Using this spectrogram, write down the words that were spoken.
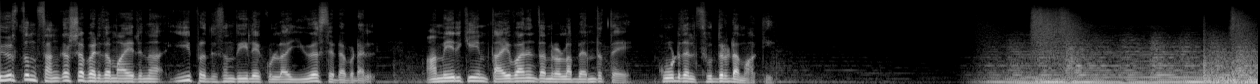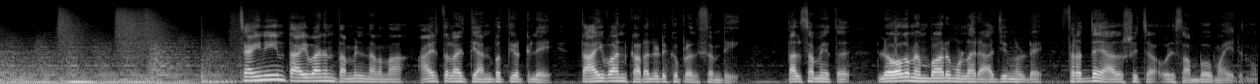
തീർത്തും സംഘർഷഭരിതമായിരുന്ന ഈ പ്രതിസന്ധിയിലേക്കുള്ള യു എസ് ഇടപെടൽ അമേരിക്കയും തായ്വാനും തമ്മിലുള്ള ബന്ധത്തെ കൂടുതൽ സുദൃഢമാക്കി. ചൈനയും തായ്വാനും തമ്മിൽ നടന്ന ആയിരത്തി തൊള്ളായിരത്തി അൻപത്തിയെട്ടിലെ തായ്വാൻ കടലെടുക്ക് പ്രതിസന്ധി. തത്സമയത്ത് ലോകമെമ്പാടുമുള്ള രാജ്യങ്ങളുടെ ശ്രദ്ധയാകർഷിച്ച ഒരു സംഭവമായിരുന്നു.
